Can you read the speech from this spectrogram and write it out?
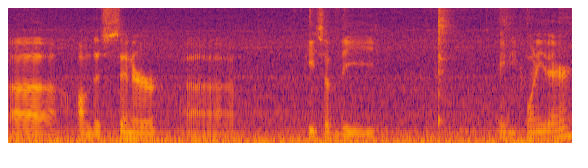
uh, on the center uh, piece of the 80-20 there.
